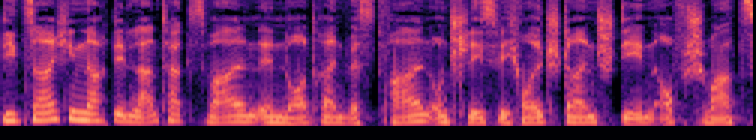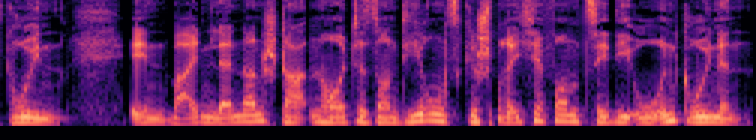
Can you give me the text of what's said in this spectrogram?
Die Zeichen nach den Landtagswahlen in Nordrhein-Westfalen und Schleswig-Holstein stehen auf Schwarz-Grün. In beiden Ländern starten heute Sondierungsgespräche von CDU und Grünen.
